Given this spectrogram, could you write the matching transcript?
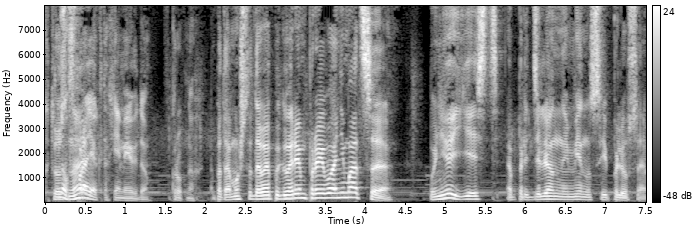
Кто ну, в знает? проектах я имею в виду, в крупных. Потому что давай поговорим про его анимацию. У нее есть определенные минусы и плюсы.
